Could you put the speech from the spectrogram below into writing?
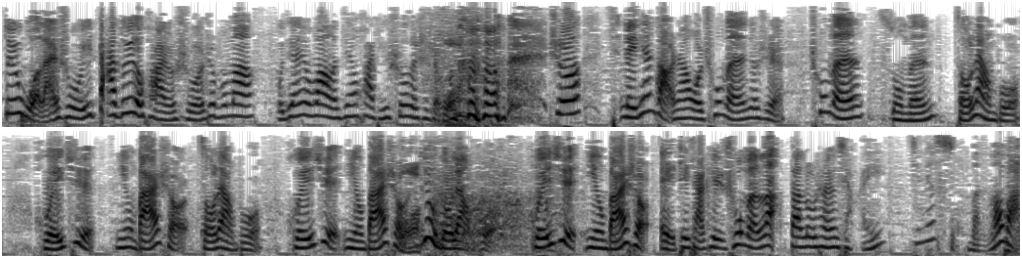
对于我来说，我一大堆的话就说，这不吗？我今天又忘了今天话题说的是什么了。说每天早上我出门就是出门锁门走两步，回去拧把手走两步，回去拧把手又走两步，回去拧把手，哎，这下可以出门了。半路上又想，哎，今天锁门了吧？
